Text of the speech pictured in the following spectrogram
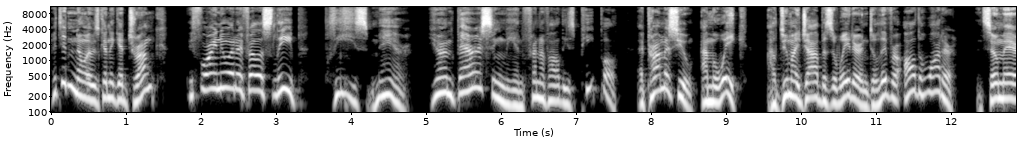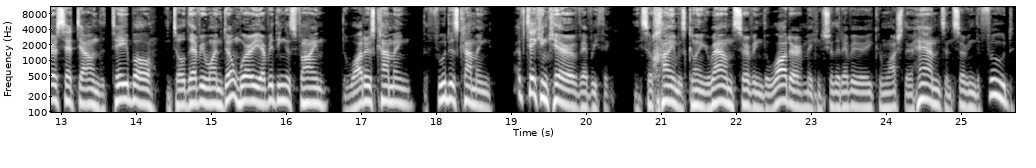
I didn't know I was going to get drunk. Before I knew it, I fell asleep. Please, Meir, you're embarrassing me in front of all these people. I promise you, I'm awake. I'll do my job as a waiter and deliver all the water. And so Meir sat down at the table and told everyone, Don't worry, everything is fine. The water's coming, the food is coming. I've taken care of everything. And so Chaim is going around serving the water, making sure that everybody can wash their hands and serving the food.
